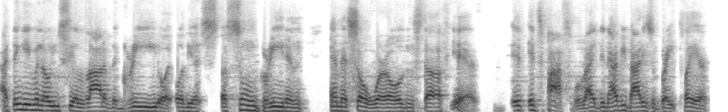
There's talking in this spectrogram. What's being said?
I think even though you see a lot of the greed or, or the assumed greed in MSO world and stuff, yeah, it, it's possible, right? And everybody's a great player.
